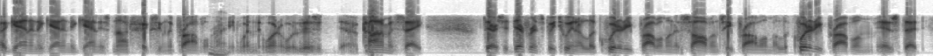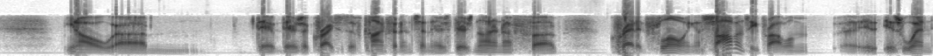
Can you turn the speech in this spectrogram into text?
again and again and again is not fixing the problem. Right. I mean, when, when, when there's economists say there's a difference between a liquidity problem and a solvency problem. A liquidity problem is that you know um, there, there's a crisis of confidence and there's there's not enough uh, credit flowing. A solvency problem uh, is, is when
